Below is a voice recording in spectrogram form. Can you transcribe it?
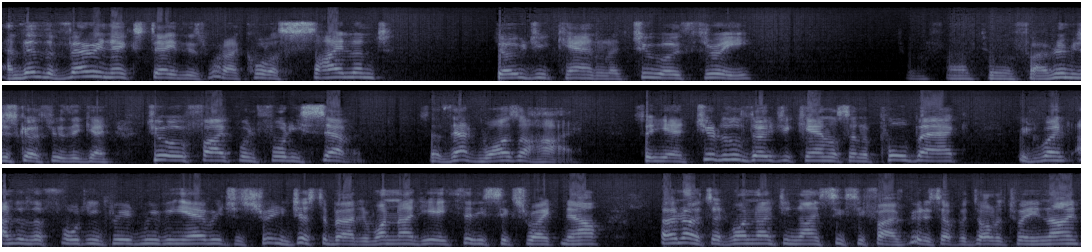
And then the very next day, there's what I call a silent doji candle at 203. 205, 205. Let me just go through the again. 205.47. So that was a high. So you had two little doji candles and a pullback it went under the 14 period moving average. It's trading just about at 198.36 right now. Oh no, it's at 199.65. Good, it's up $1.29.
